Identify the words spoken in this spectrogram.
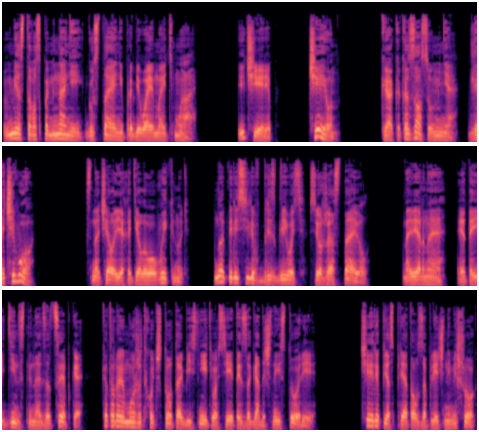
Вместо воспоминаний густая непробиваемая тьма. И череп. Чей он? Как оказался у меня? Для чего? Сначала я хотел его выкинуть, но, пересилив брезгливость, все же оставил. Наверное, это единственная зацепка, которая может хоть что-то объяснить во всей этой загадочной истории. Череп я спрятал в заплечный мешок,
